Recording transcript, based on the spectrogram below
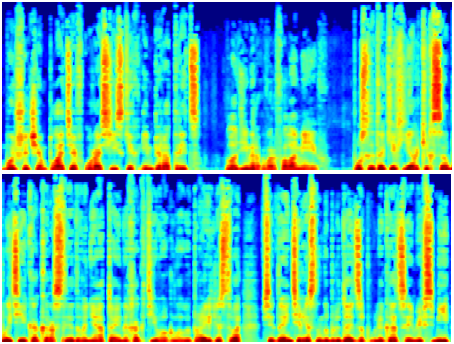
больше, чем платьев у российских императриц. Владимир Варфоломеев После таких ярких событий, как расследование о тайных активах главы правительства, всегда интересно наблюдать за публикациями в СМИ,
